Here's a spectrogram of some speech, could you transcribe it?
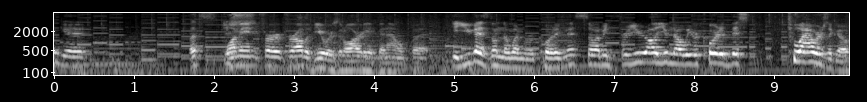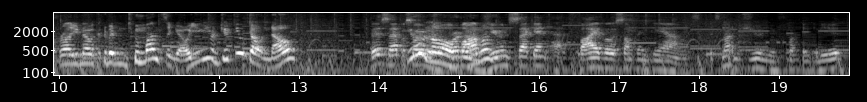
Okay. Let's just. Well, I mean, for for all the viewers, it'll already have been out, but yeah, you guys don't know when we're recording this, so I mean, for you, all you know, we recorded this two hours ago. For all you know, it could have been two months ago. You, you, you, you don't know. This episode You don't was know, recorded on June second at five oh something p.m. It's not June, you fucking idiot.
